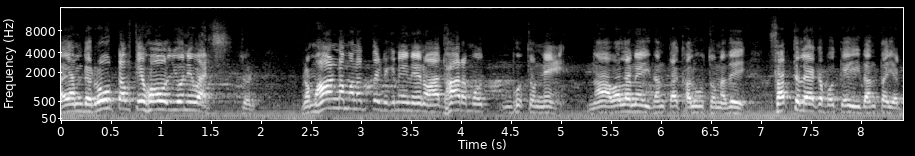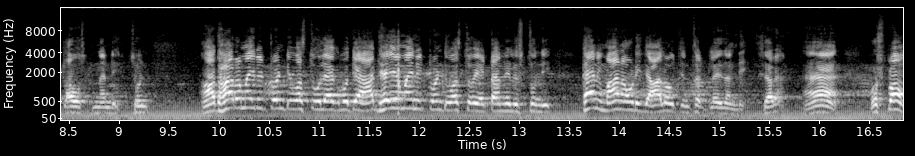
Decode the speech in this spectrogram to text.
I am the root of the whole universe చూడండి. బ్రహ్మాండమనంతటికి నేను ఆధారమవుతున్నే నా వల్లనే ఇదంతా కలుగుతున్నది. సత్తు లేకపోతే ఇదంతా ఎట్లా వస్తుందండి? చూడండి ఆధారమైనటువంటి వస్తువు లేకపోతే ఆధేయమైనటువంటి వస్తువు ఎట్లా నిలుస్తుంది? కానీ మానవుడు ఇది ఆలోచించట్లేదండి. సరే? పుష్పం.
